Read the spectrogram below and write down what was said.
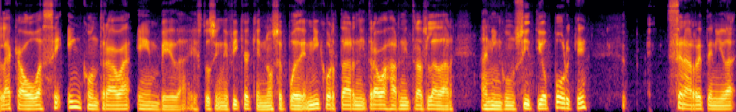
la caoba se encontraba en veda. Esto significa que no se puede ni cortar, ni trabajar, ni trasladar a ningún sitio porque será retenida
